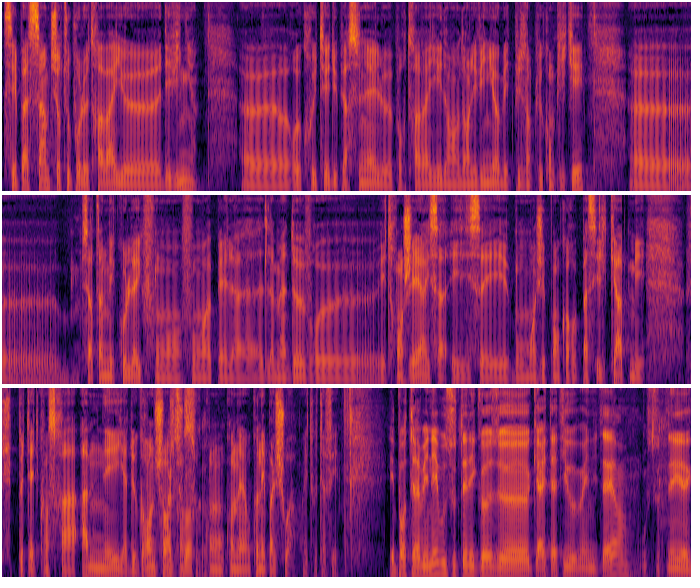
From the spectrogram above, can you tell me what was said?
C'est pas simple, surtout pour le travail euh, des vignes. Euh, recruter du personnel pour travailler dans, dans les vignobles est de plus en plus compliqué. Euh, certains de mes collègues font, font appel à de la main d'œuvre euh, étrangère et ça et c'est bon. Moi, j'ai pas encore passé le cap, mais peut-être qu'on sera amené. Il y a de grandes chances qu'on qu'on n'ait pas le choix. Oui, tout à fait. Et pour terminer, vous soutenez les causes euh, caritatives ou humanitaires? Vous soutenez euh,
